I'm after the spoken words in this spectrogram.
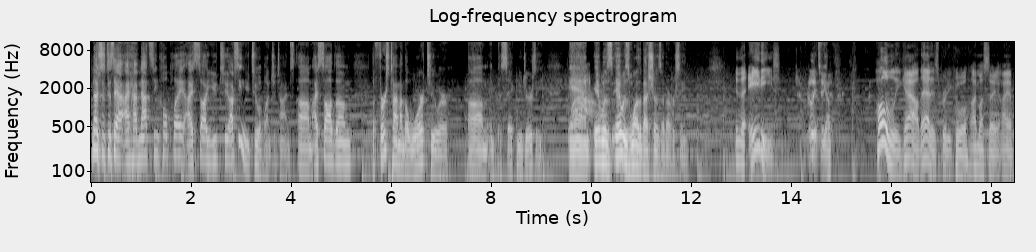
No, I was just to say I I have not seen Coldplay. I saw U2. I've seen U2 a bunch of times. Um, I saw them the first time on the War Tour um, in Passaic, New Jersey, and it was it was one of the best shows I've ever seen. In the 80s. Yeah, really take Yep. it. Holy cow, that is pretty cool. I must say, I am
